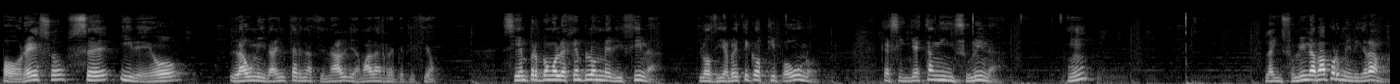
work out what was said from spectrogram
Por eso se ideó la unidad internacional llamada repetición. Siempre pongo el ejemplo en medicina, los diabéticos tipo 1, que se inyectan insulina. La insulina va por miligramos.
